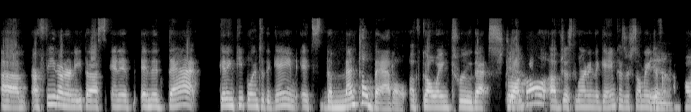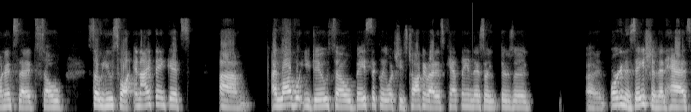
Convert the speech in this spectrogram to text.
um, our feet underneath us. And if and that getting people into the game, it's the mental battle of going through that struggle yeah. of just learning the game because there's so many different yeah. components that it's so so useful. And I think it's um I love what you do. So basically what she's talking about is Kathleen, there's a there's a an organization that has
